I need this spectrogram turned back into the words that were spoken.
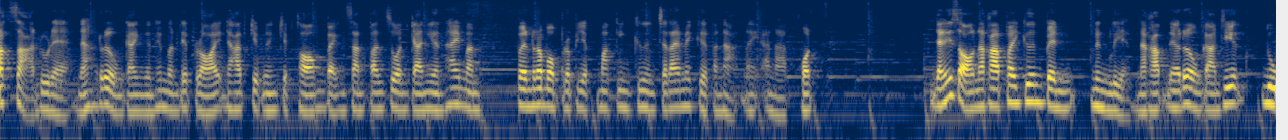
รักษาดูแลนะเรื่องของการเงินให้มันเรียบร้อยนะครับเก็บเงินเก็บทองแบ่งสรรปันส่วนการเงินให้มันเป็นระบบระเบียบมากยิ่งขึ้นจะได้ไม่เกิดปัญหาในอนาคต อย่างที่2นะครับไพ่ขึ้นเป็น 1 เหรียญนะครับในเรื่องของการที่ดู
